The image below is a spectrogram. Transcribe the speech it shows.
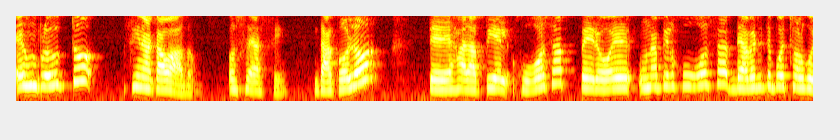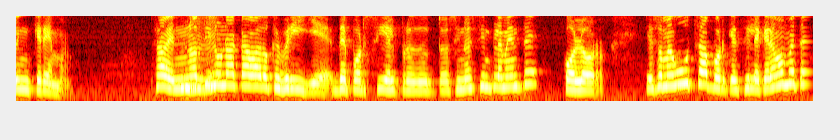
es un producto sin acabado, o sea, sí, da color te deja la piel jugosa, pero es una piel jugosa de haberte puesto algo en crema. ¿Sabes? No tiene un acabado que brille de por sí el producto, sino es simplemente color. Y eso me gusta porque si le queremos meter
